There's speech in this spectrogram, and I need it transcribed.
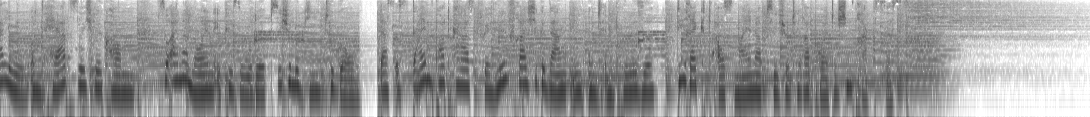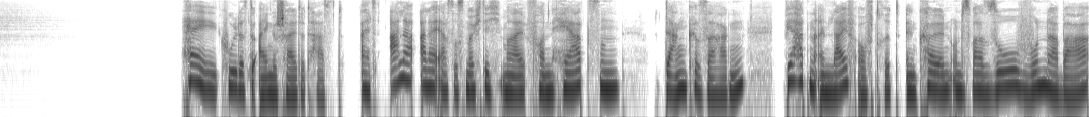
Hallo und herzlich willkommen zu einer neuen Episode Psychologie to go. Das ist dein Podcast für hilfreiche Gedanken und Impulse direkt aus meiner psychotherapeutischen Praxis. Hey, cool, dass du eingeschaltet hast. Als aller allererstes möchte ich mal von Herzen Danke sagen. Wir hatten einen Live-Auftritt in Köln und es war so wunderbar,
